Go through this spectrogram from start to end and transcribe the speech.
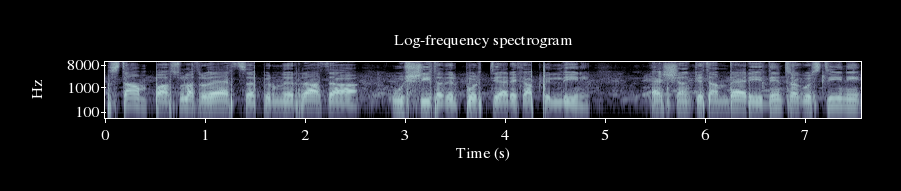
stampa sulla traversa per un'errata uscita del portiere Cappellini. Esce anche Tamberi dentro Agostini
